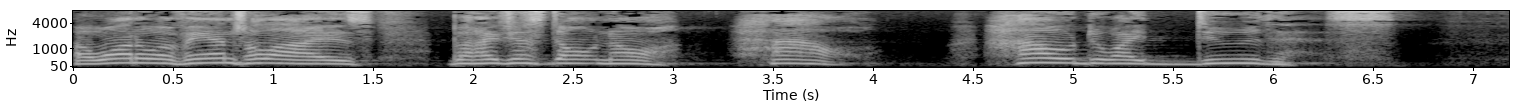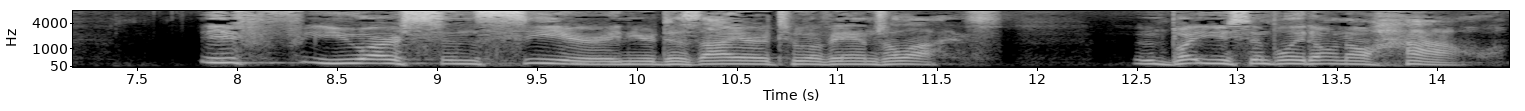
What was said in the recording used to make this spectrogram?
I want to evangelize but I just don't know how. How do I do this? If you are sincere in your desire to evangelize, but you simply don't know how,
